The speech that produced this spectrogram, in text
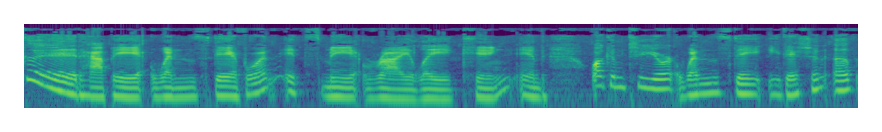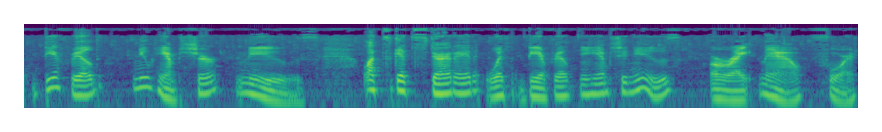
Good happy Wednesday, everyone. It's me, Riley King, and welcome to your Wednesday edition of Deerfield, New Hampshire News. Let's get started with Deerfield, New Hampshire News right now for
